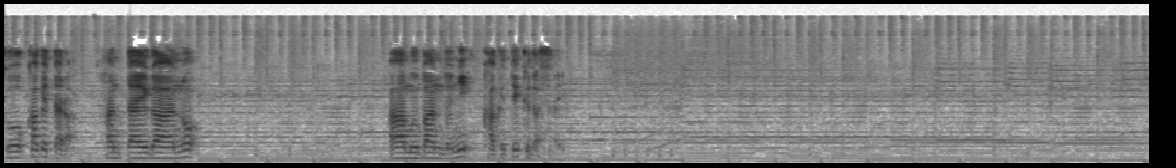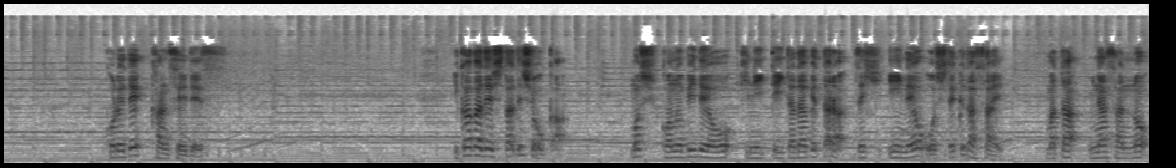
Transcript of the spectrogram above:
クをかけたら反対側のアームバンドにかけてください。これで完成ですいかがでしたでしょうか？もしこのビデオを気に入っていただけたらぜひいいねを押してくださいまた皆さんの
